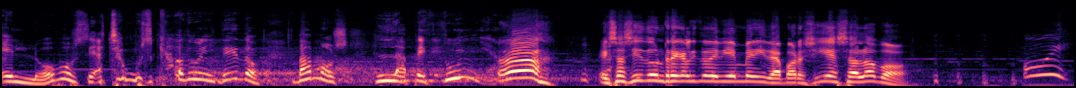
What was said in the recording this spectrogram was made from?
El lobo se ha chamuscado el dedo. Vamos, la pezuña. ¡Ah! Eso ha sido un regalito de bienvenida, por si eso, lobo. Uy,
